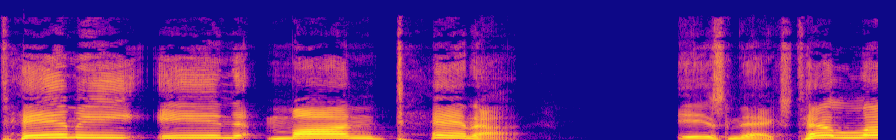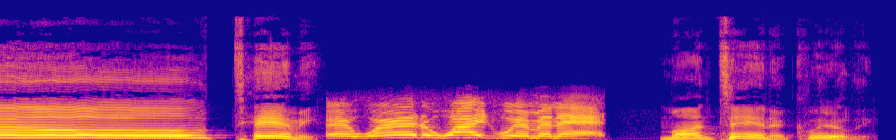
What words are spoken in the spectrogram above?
Tammy in Montana is next. Hello, Tammy. Hey, where are the white women at? Montana, clearly.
